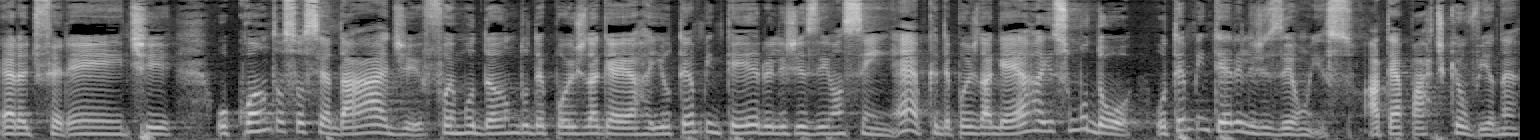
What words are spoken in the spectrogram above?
era diferente, o quanto a sociedade foi mudando depois da guerra. E o tempo inteiro eles diziam assim: é, porque depois da guerra isso mudou. O tempo inteiro eles diziam isso, até a parte que eu vi, né?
